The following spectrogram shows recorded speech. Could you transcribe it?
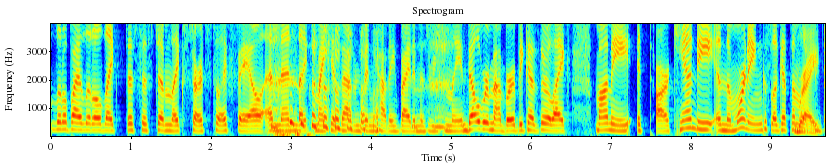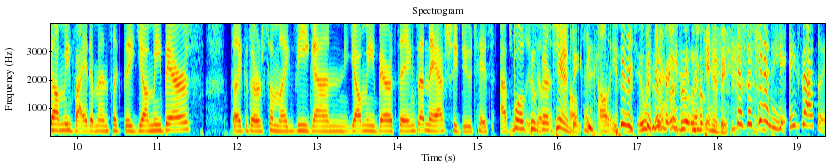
little by little like the system like starts to like fail and then like my kids haven't been having vitamins recently and they'll remember because they're like, "Mommy, it our candy in the morning because I'll get them like Right. gummy vitamins like the yummy bears. Like there's some like vegan yummy bear things and they actually do taste absolutely 'cause they're delicious. candy. I'll take I'll eat them too when They're they're eating literally them. candy. Because they're candy, exactly.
